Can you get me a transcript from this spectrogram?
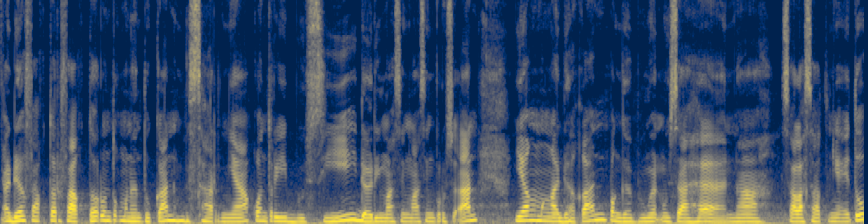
ada faktor-faktor untuk menentukan besarnya kontribusi dari masing-masing perusahaan yang mengadakan penggabungan usaha. Nah, salah satunya itu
